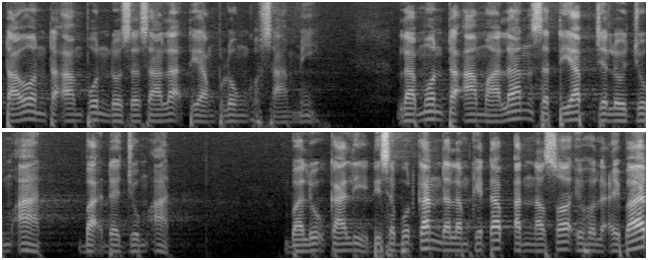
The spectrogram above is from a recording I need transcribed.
tahun tak ampun dosa salah tiang pelungguh sami. Lamun tak amalan setiap jelo Jumat, ba'da Jumat. Baluk kali disebutkan dalam kitab An-Nasaihul Ibad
